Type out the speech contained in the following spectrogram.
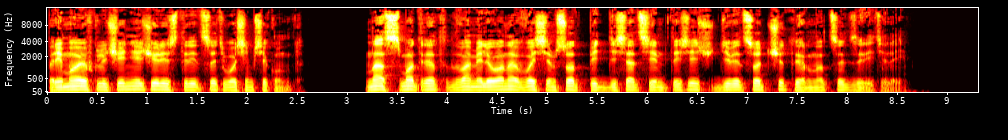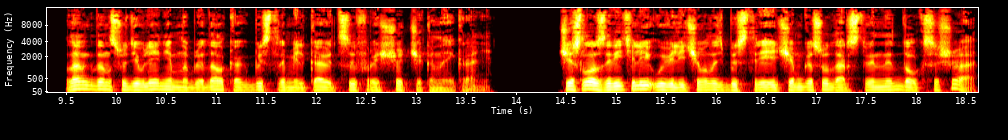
Прямое включение через 38 секунд. Нас смотрят 2 миллиона 857 тысяч 914 зрителей. Лэнгдон с удивлением наблюдал, как быстро мелькают цифры счетчика на экране. Число зрителей увеличивалось быстрее, чем государственный долг США,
